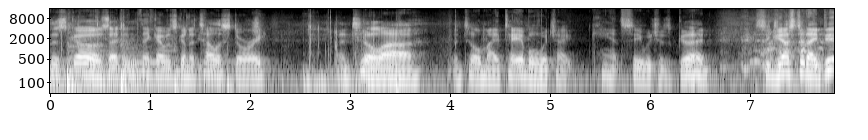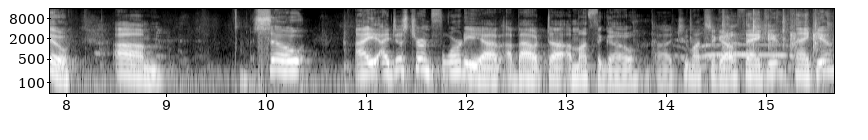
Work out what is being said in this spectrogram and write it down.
this goes. I didn't think I was going to tell a story until uh, until my table, which I can't see, which is good, suggested I do. Um, so I, I, just turned 40 uh, about uh, a month ago, uh, two months ago. Thank you, thank you.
